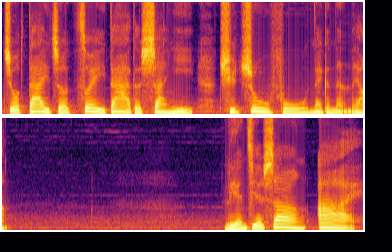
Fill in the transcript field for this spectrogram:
就带着最大的善意去祝福那个能量，连接上爱、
